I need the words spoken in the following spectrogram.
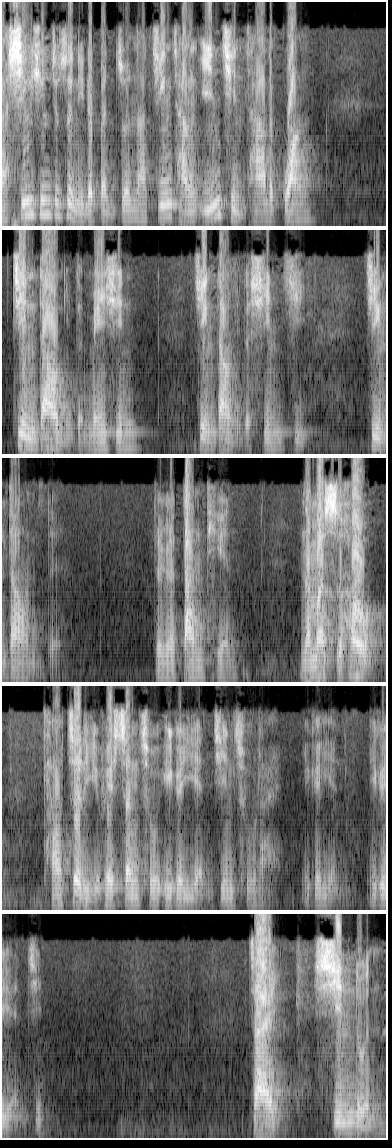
那星星就是你的本尊啊，经常引请它的光进到你的眉心，进到你的心际，进到你的这个丹田。那么时候，它这里会生出一个眼睛出来，一个眼，一个眼睛，在心轮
